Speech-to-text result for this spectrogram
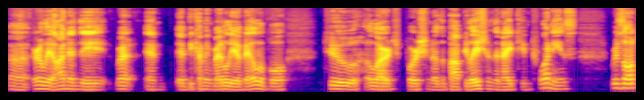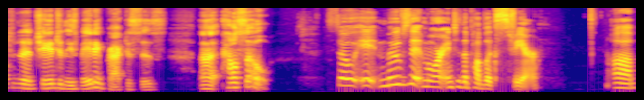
uh, early on in the and it becoming readily available to a large portion of the population in the 1920s resulted in a change in these mating practices. Uh, how so? So it moves it more into the public sphere. Um,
